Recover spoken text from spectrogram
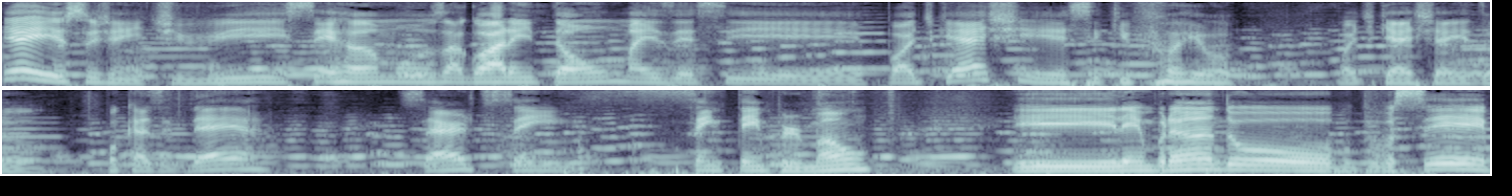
E é isso, gente. E encerramos agora então mais esse podcast. Esse que foi o podcast aí do Poucas Ideias, certo? Sem, sem tempo, irmão. E lembrando para você,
